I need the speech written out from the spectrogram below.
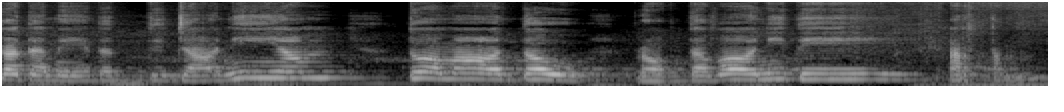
കഥമേതത്തി ജാനീയം ത്വമാദൗ പ്രോക്തവാനിതി അർത്ഥം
